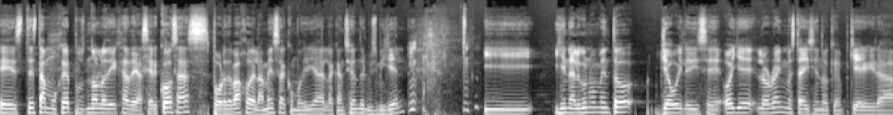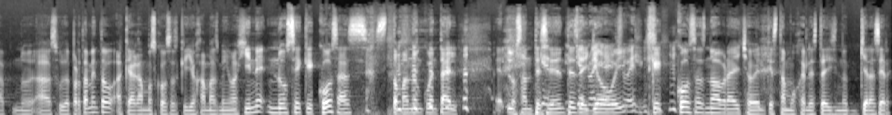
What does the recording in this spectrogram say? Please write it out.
Este, esta mujer pues no lo deja de hacer cosas por debajo de la mesa, como diría la canción de Luis Miguel. Y, y en algún momento Joey le dice, oye, Lorraine me está diciendo que quiere ir a, su departamento a que hagamos cosas que yo jamás me imaginé. No sé qué cosas, tomando en cuenta el, eh, los antecedentes que de no Joey, qué cosas no habrá hecho él que esta mujer le está diciendo que quiere hacer.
